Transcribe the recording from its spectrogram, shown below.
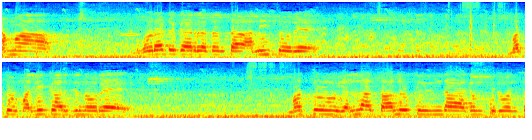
ನಮ್ಮ ಹೋರಾಟಗಾರರಾದಂತ ಅನೀತ್ ಅವರೇ ಮತ್ತು ಮಲ್ಲಿಕಾರ್ಜುನ್ ಅವರೇ ಮತ್ತು ಎಲ್ಲ ತಾಲೂಕಿನಿಂದ ಆಗಮಿಸಿರುವಂತ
